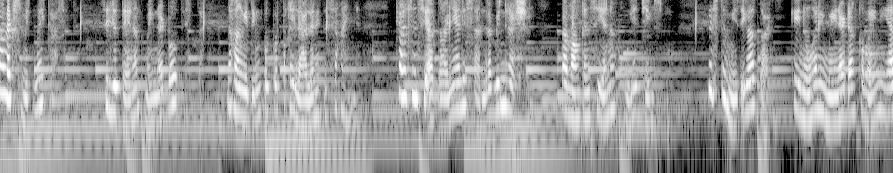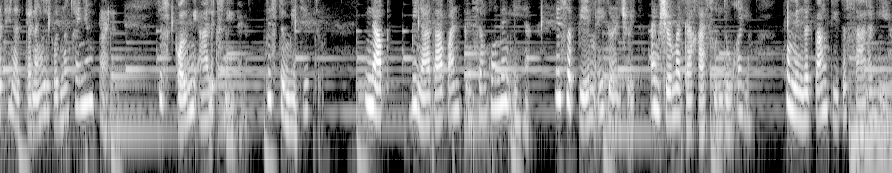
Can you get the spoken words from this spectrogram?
Alex Smith may cousin. Si Lieutenant Maynard Bautista. Nakangiting pagpapakilala nito sa kanya. Cousin si Attorney Alessandra Veneracion. Pamangkin siya ng Kuya James mo. Pleased to meet you, Attorney. Kinuha ni Maynard ang kamay niya at hinadka ng likod ng kanyang palad. Just call me Alex Maynard. Pleased to meet you too. Nap, binata pa ang pinsang kong gan iha. He's a PMA graduate. I'm sure magkakasundo kayo. Kumindat pa ang tita Sara niya.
